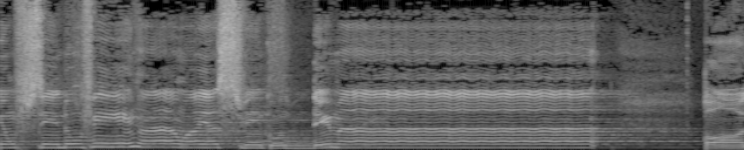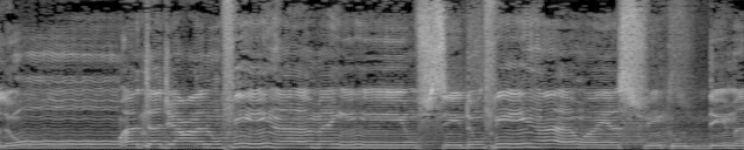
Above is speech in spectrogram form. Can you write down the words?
يفسد فيها ويسفك الدماء قالوا أتجعل فيها من يفسد فيها ويسفك الدماء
